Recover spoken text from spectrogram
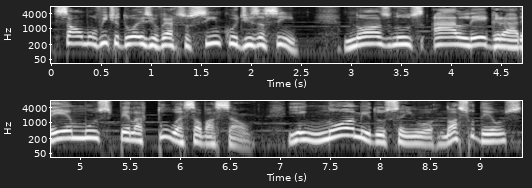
Salmo 22 e o verso 5 diz assim: nós nos alegraremos pela tua salvação. E em nome do Senhor nosso Deus,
